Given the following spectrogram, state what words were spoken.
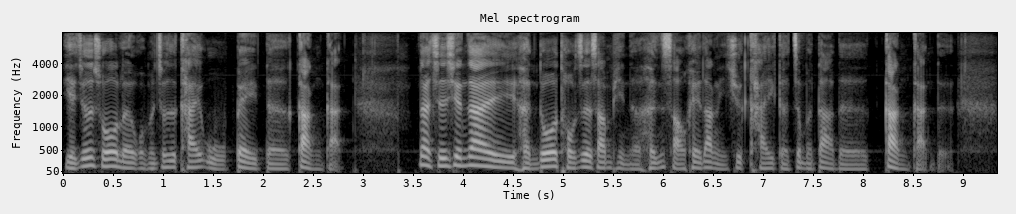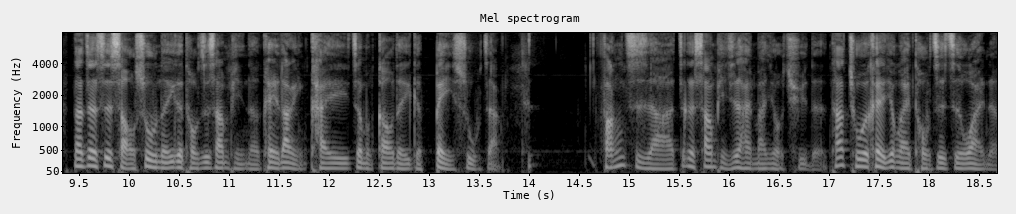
也就是说呢，我们就是开五倍的杠杆。那其实现在很多投资的商品呢，很少可以让你去开一个这么大的杠杆的。那这是少数呢，一个投资商品呢，可以让你开这么高的一个倍数这样。房子啊，这个商品其实还蛮有趣的。它除了可以用来投资之外呢，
